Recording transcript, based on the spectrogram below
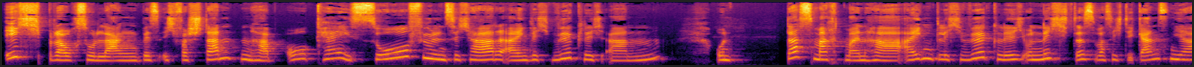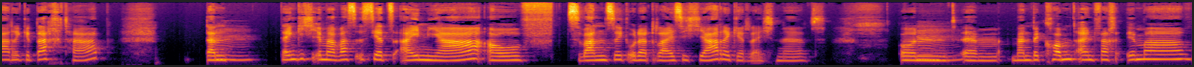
ich brauche so lang, bis ich verstanden habe, okay, so fühlen sich Haare eigentlich wirklich an. Und das macht mein Haar eigentlich wirklich und nicht das, was ich die ganzen Jahre gedacht habe. Dann mhm. denke ich immer, was ist jetzt ein Jahr auf 20 oder 30 Jahre gerechnet? Und mhm. ähm, man bekommt einfach immer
